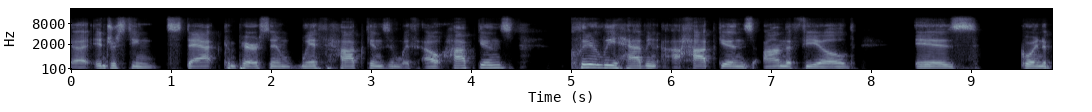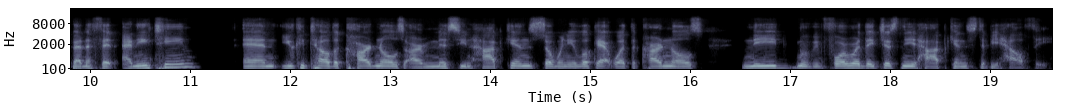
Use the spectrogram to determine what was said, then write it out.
uh, interesting stat comparison with Hopkins and without Hopkins. Clearly, having a Hopkins on the field is going to benefit any team. And you could tell the Cardinals are missing Hopkins. So when you look at what the Cardinals need moving forward, they just need Hopkins to be healthy.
